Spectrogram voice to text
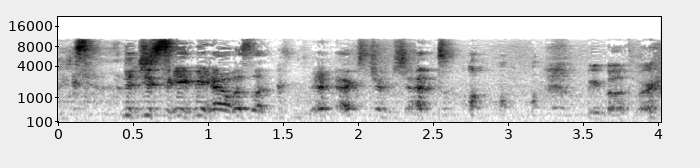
Did you see me? I was like extra gentle. We both were.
